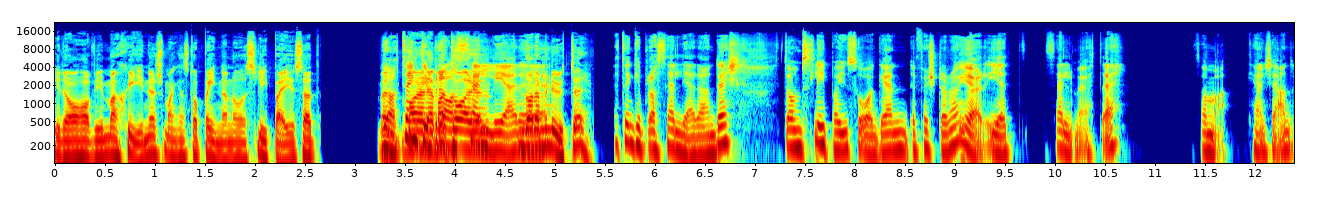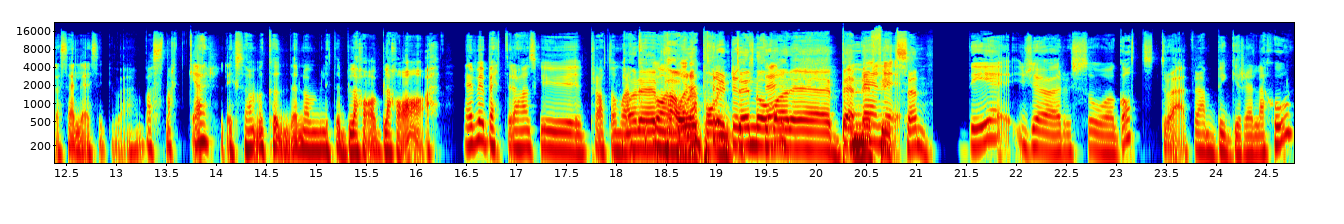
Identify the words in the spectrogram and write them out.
Idag har vi maskiner som man kan stoppa in den och slipa i. Så att, Jag tänker man bra en- säljare. några minuter. Jag tänker bra säljare, Anders. De slipar ju sågen det första de gör i ett säljmöte. Som kanske andra säljare säkert bara- snackar liksom, med kunden om lite blaha blaha. Det är väl bättre, han ska ju prata om våra, Var det om våra powerpointen och produkter. var det benefitsen? Det gör så gott tror jag, för han bygger relation.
